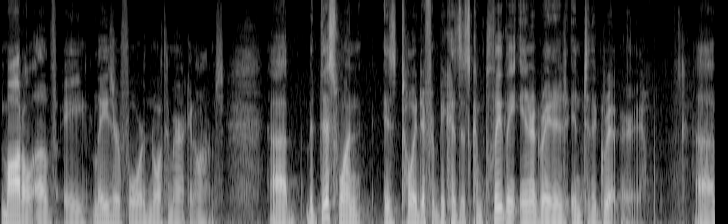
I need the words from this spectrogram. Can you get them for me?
model of a laser for the North American arms. Uh, but this one is totally different because it's completely integrated into the grip area. Uh,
